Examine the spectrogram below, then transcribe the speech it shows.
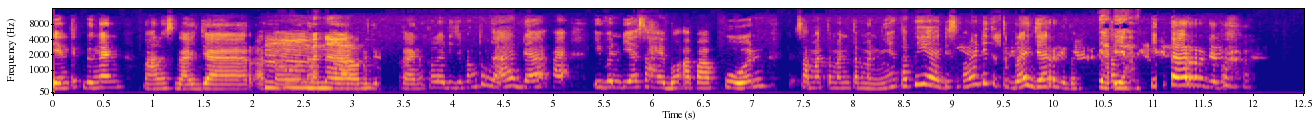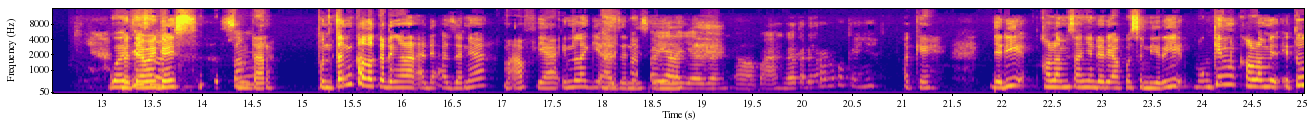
identik dengan malas belajar atau Mm-mm, nakal benar. gitu kan. Kalau di Jepang tuh nggak ada. Kayak even dia seheboh apa pun sama teman-temannya, tapi ya di sekolah dia tetap belajar gitu. Ya, Tetap ya. pinter gitu. Gua aja BTW guys, sebentar. Punten kalau kedengaran ada azannya, maaf ya. Ini lagi azan di Oh sini. iya lagi azan, nggak apa-apa. Nggak kedengeran kok kayaknya. Oke. Jadi kalau misalnya dari aku sendiri, mungkin kalau itu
